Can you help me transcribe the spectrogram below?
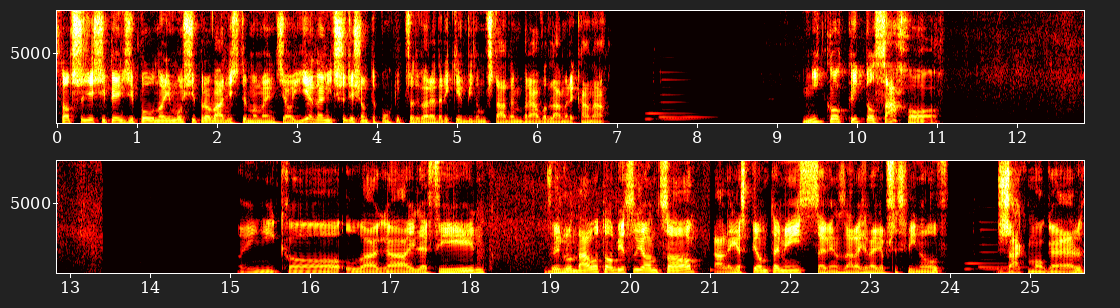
135,5, no i musi prowadzić w tym momencie o 1,3 punktu przed Frederikiem Willumstadem. Brawo dla Amerykana. Niko Kytosacho. Oj, Niko, uwaga, ile fin. Wyglądało to obiecująco, ale jest piąte miejsce, więc na razie najlepszy z Finów. Jacques Mogel.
